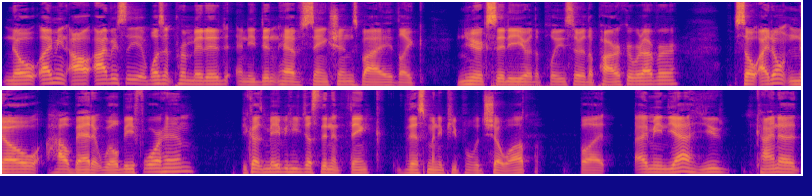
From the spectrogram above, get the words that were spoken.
know. I mean, obviously it wasn't permitted, and he didn't have sanctions by like New York City or the police or the park or whatever. So I don't know how bad it will be for him because maybe he just didn't think this many people would show up. But I mean, yeah, you kind of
